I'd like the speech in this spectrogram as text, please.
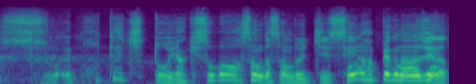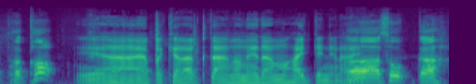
すごい。えポテチと焼きそばを挟んだサンドイッチ。1870円だった高っーいやーやっぱキャラクターの値段も入ってんじゃない？ああそっか。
